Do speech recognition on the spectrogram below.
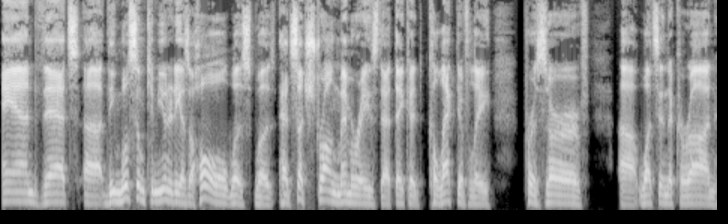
and that uh, the Muslim community as a whole was was had such strong memories that they could collectively preserve uh, what's in the Quran.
